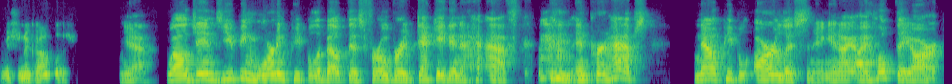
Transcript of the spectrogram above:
mission accomplished yeah. Well, James, you've been warning people about this for over a decade and a half. and perhaps now people are listening, and I, I, hope they are.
